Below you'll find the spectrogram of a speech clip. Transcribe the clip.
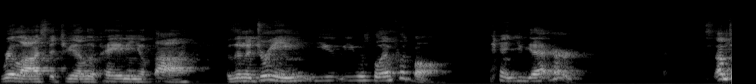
realized that you had a little pain in your thigh. Because in a dream, you, you was playing football and you got hurt. Sometimes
